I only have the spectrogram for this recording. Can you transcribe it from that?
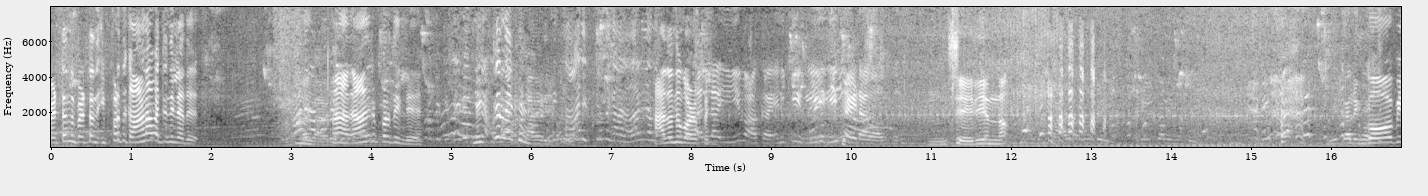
പെട്ടെന്ന് പെട്ടെന്ന്. ഇപ്പുറത്ത് കാണാൻ പറ്റുന്നില്ല അത്. ആ ആതിരപ്പുറത്തില്ലേ നിക്ക് നിക്ക്. അതൊന്നും കുഴപ്പമില്ല ശരി എന്നാ. ഗോപി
